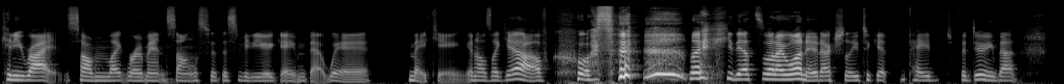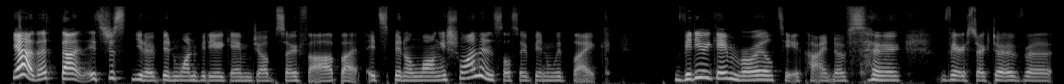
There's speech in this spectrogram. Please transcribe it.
Can you write some like romance songs for this video game that we're making? And i was like yeah of course. Like that's what i wanted actually to get paid for doing that yeah, that that it's just you know been one video game job so far, but it's been a longish one, and it's also been with like video game royalty kind of. So very stoked over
